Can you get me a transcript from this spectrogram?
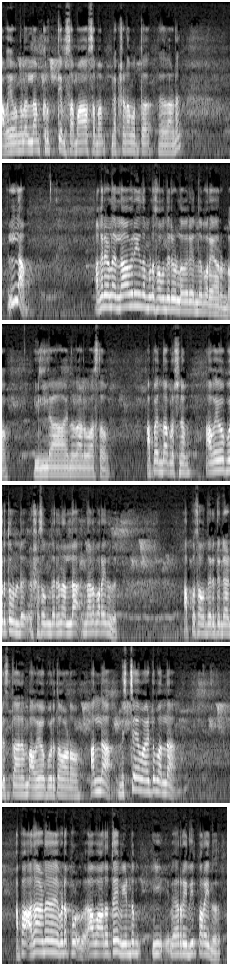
അവയവങ്ങളെല്ലാം കൃത്യം സമാസമം ലക്ഷണമൊത്തതാണ് എല്ലാം. അങ്ങനെയുള്ള എല്ലാവരെയും നമ്മൾ സൗന്ദര്യമുള്ളവർ എന്ന് പറയാറുണ്ടോ? ഇല്ല എന്നതാണ് വാസ്തവം. അപ്പോൾ എന്താ പ്രശ്നം? അവയവ പൊരുത്തമുണ്ട് പക്ഷെ സുന്ദരനല്ല എന്നാണ് പറയുന്നത്. അപ്പോൾ സൗന്ദര്യത്തിന്റെ അടിസ്ഥാനം അവയവ പൊരുത്തമാണോ അല്ല നിശ്ചയമായിട്ടും അല്ല. അപ്പോൾ അതാണ് ഇവിടെ ആ വാദത്തെ വീണ്ടും ഈ വേറെ രീതിയിൽ പറയുന്നത്.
